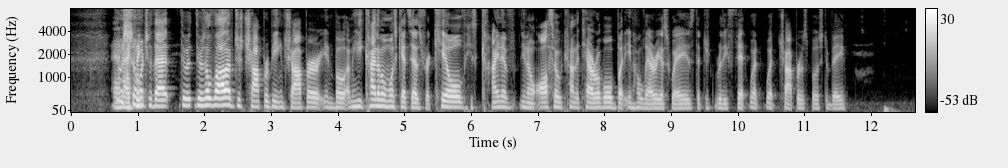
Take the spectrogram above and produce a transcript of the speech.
There And was I so think much of that. There, there's a lot of just Chopper being Chopper in both. I mean, he kind of almost gets Ezra killed. He's kind of, you know, also kind of terrible, but in hilarious ways that just really fit what what Chopper is supposed to be.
